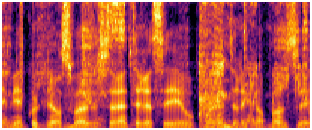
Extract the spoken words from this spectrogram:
Eh bien, quoi qu'il en soit, je serais intéressé au point de te récompenser.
